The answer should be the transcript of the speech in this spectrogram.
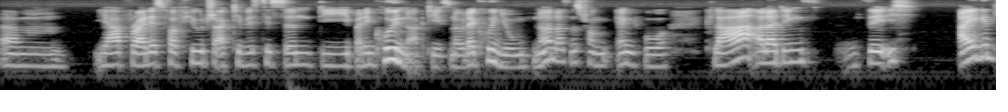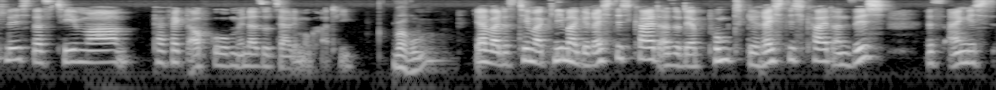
ähm, ja, Fridays for Future Aktivistis sind, die bei den Grünen aktiv sind oder bei der Grünjugend. Ne? Das ist schon irgendwo klar. Allerdings sehe ich eigentlich das Thema perfekt aufgehoben in der Sozialdemokratie. Warum? Ja, weil das Thema Klimagerechtigkeit, also der Punkt Gerechtigkeit an sich, ist eigentlich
